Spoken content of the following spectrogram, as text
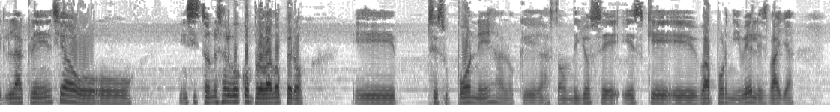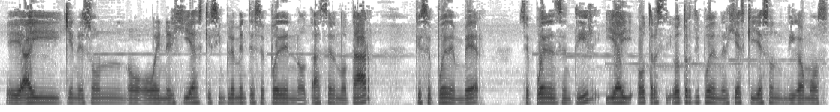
eh, la creencia o, insisto, no es algo comprobado, pero eh, se supone, a lo que hasta donde yo sé, es que eh, va por niveles, vaya. Eh, hay quienes son, o, energías que simplemente se pueden hacer notar, que se pueden ver, se pueden sentir, y hay otras, otro tipo de energías que ya son, digamos,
